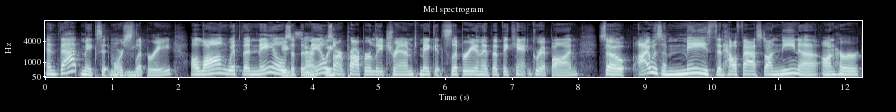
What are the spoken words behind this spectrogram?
and that makes it more mm-hmm. slippery. Along with the nails, exactly. if the nails aren't properly trimmed, make it slippery and that, that they can't grip on. So I was amazed at how fast on Nina on her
